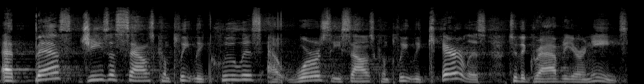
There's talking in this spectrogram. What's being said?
At best, Jesus sounds completely clueless. At worst, he sounds completely careless to the gravity of our needs.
